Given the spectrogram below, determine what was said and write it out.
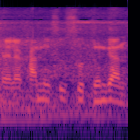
แต่ละคันนี่สุดๆเหมือนกัน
